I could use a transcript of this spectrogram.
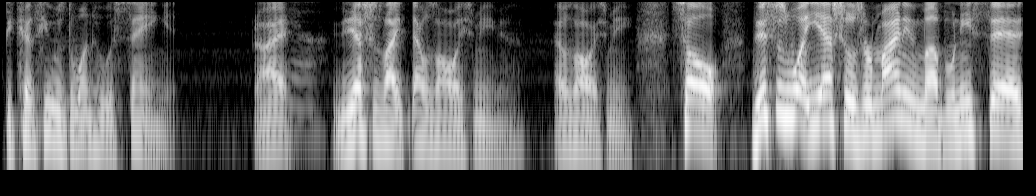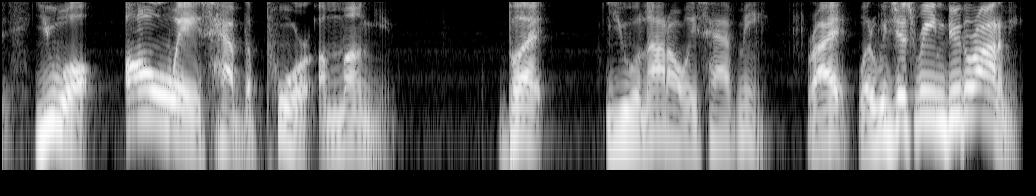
because he was the one who was saying it. Right? Yeshua's like, that was always me, man. That was always me. So this is what Yeshua was reminding them of when he said, You will always have the poor among you, but you will not always have me. Right? What did we just read in Deuteronomy?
